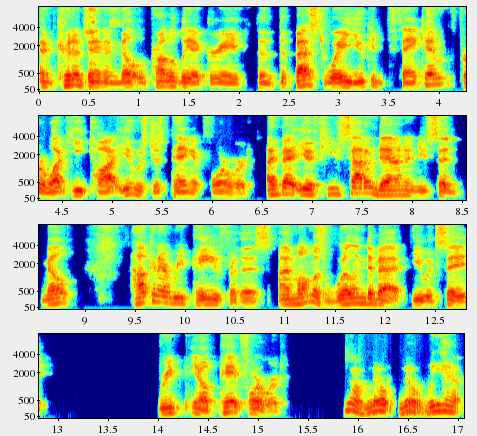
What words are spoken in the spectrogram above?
and could have been, and Milt would probably agree. The the best way you could thank him for what he taught you was just paying it forward. I bet you if you sat him down and you said, Milt, how can I repay you for this? I'm almost willing to bet he would say, re, you know, pay it forward. No, Milt, Milt, we have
